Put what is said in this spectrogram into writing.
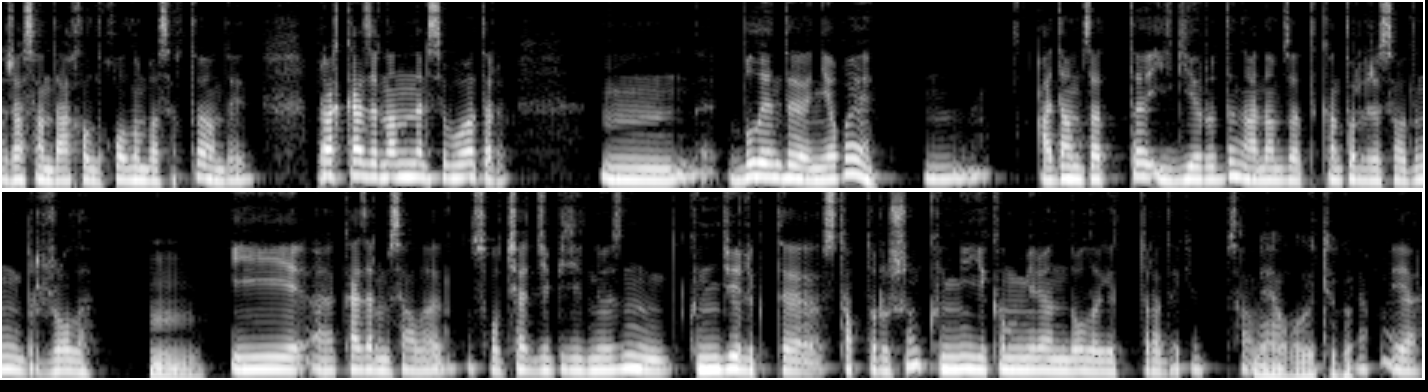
жасанды ақылды қолданбасақ та ондай. Бірақ қазір мынандай нәрсе болып жатыр. Бұл енді не ғой? Адамзатты игерудің адамзатты контроль жасаудың бір жолы. Мм. и ә, қазір мысалы сол чат gptдің өзін күнделікті ұстап тұру үшін күніне екі миллион доллар кетіп тұрады екен мысалы. Иә ол өте көп. Иә.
